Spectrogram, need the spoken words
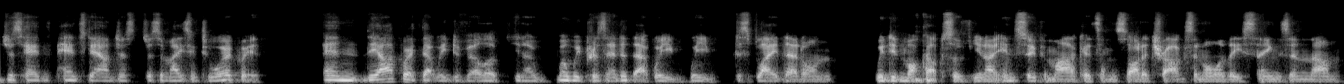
just hands, hands down, just just amazing to work with. And the artwork that we developed, you know, when we presented that, we we displayed that on we did mock-ups of you know in supermarkets on the side of trucks and all of these things. And um,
